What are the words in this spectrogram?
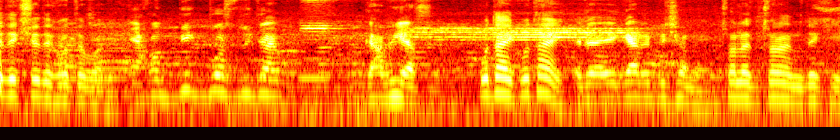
এদিক সেদিক হতে পারে। এখন বিগ বস দুইটা গাভী আছে। কোথায় কোথায়? এটা এই গাড়ির পিছনে। চলেন চলেন দেখি।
